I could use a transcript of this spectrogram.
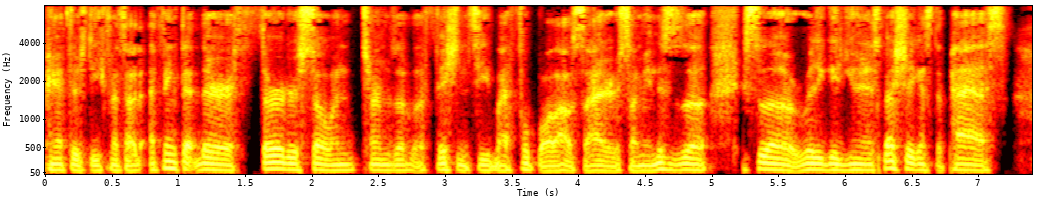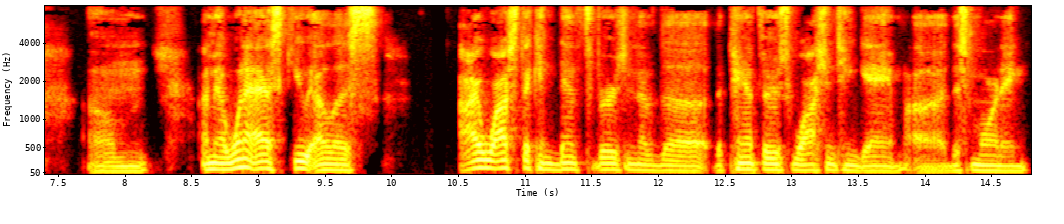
Panthers defense. I, I, think that they're third or so in terms of efficiency by football outsiders. So, I mean, this is a, this is a really good unit, especially against the pass. Um, I mean, I want to ask you, Ellis, I watched the condensed version of the, the Panthers Washington game, uh, this morning.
